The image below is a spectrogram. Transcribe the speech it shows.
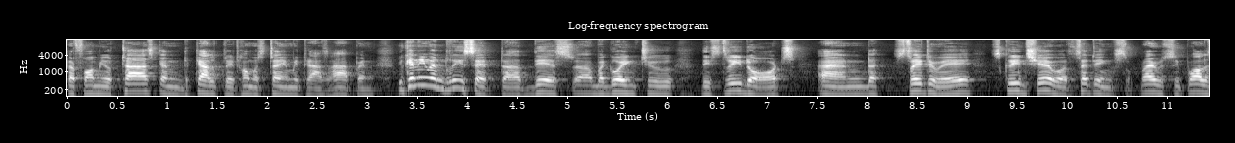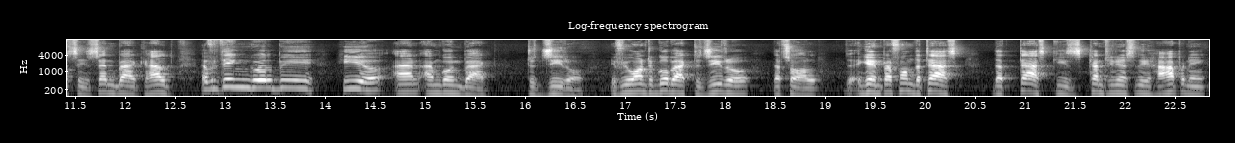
perform your task and calculate how much time it has happened. You can even reset uh, this uh, by going to these three dots and straight away screen saver settings, privacy policy, send back, help, everything will be here and I'm going back to zero. If you want to go back to zero, that's all. Again, perform the task. The task is continuously happening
